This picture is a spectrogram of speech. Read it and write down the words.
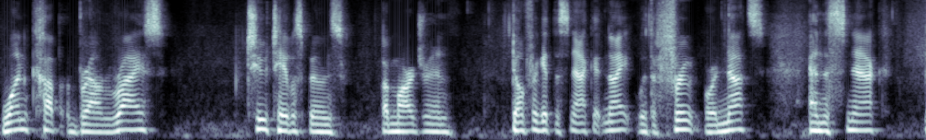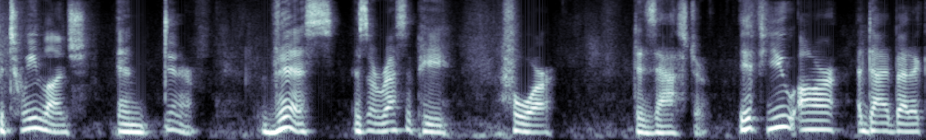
one cup of brown rice, two tablespoons of margarine. Don't forget the snack at night with the fruit or nuts, and the snack between lunch and dinner. This is a recipe for disaster. If you are a diabetic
